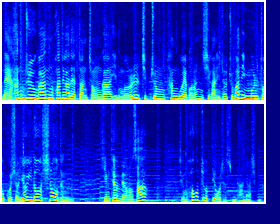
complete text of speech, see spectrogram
네, 한 주간 화제가 됐던 정가 인물 집중 탐구해보는 시간이죠. 주간 인물 토크쇼 여의도 신호등 김태현 변호사 지금 허겁지겁 뛰어오셨습니다. 안녕하십니까?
